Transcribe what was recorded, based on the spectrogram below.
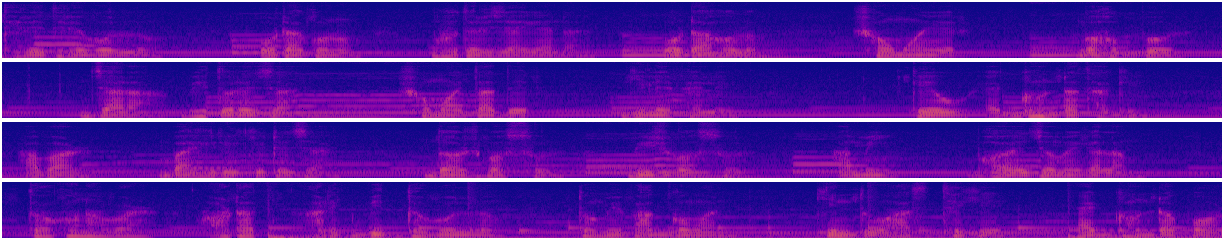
ধীরে ধীরে বলল, ওটা কোনো ভূতের জায়গা নয়। ওটা হলো সময়ের গহ্বর যারা ভিতরে যায়, সময় তাদের গিলে ফেলে। কেউ এক ঘণ্টা থাকে, আবার বাইরে কেটে যায়। দশ বছর, বিশ বছর আমি ভয়ে জমে গেলাম। তখন আবার হঠাৎ আরেক বৃদ্ধ বলল, তুমি ভাগ্যবান, কিন্তু আজ থেকে এক ঘণ্টা পর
